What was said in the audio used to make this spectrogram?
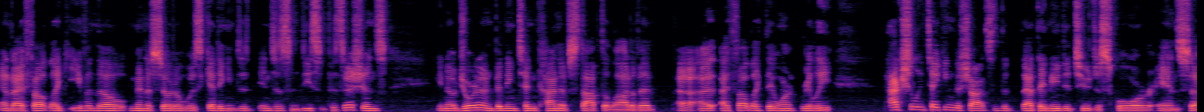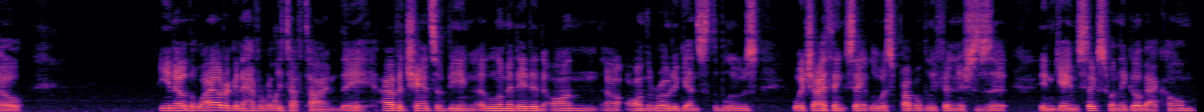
and I felt like even though Minnesota was getting into, into some decent positions, you know, Jordan Binnington kind of stopped a lot of it. Uh, I, I, felt like they weren't really actually taking the shots that, that they needed to to score, and so you know the Wild are going to have a really tough time. They have a chance of being eliminated on uh, on the road against the Blues, which I think St. Louis probably finishes it in Game Six when they go back home.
